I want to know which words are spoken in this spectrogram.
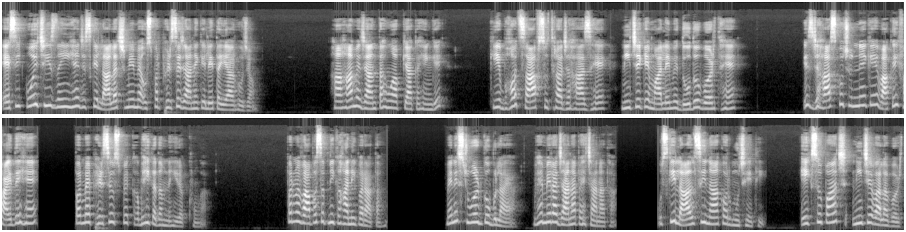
ऐसी कोई चीज़ नहीं है जिसके लालच में मैं उस पर फिर से जाने के लिए तैयार हो जाऊँ। हाँ हाँ मैं जानता हूँ आप क्या कहेंगे कि यह बहुत साफ़ सुथरा जहाज़ है, नीचे के माले में दो दो बर्थ हैं। इस जहाज़ को चुनने के वाकई फ़ायदे हैं, पर मैं फिर से उस पर कभी कदम नहीं रखूँगा। पर मैं वापस अपनी कहानी पर आता हूँ। मैंने स्टूअर्ड को बुलाया, वह मेरा जाना पहचाना था। उसकी लाल सी नाक और मुझे थी। 105 नीचे वाला बर्थ।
